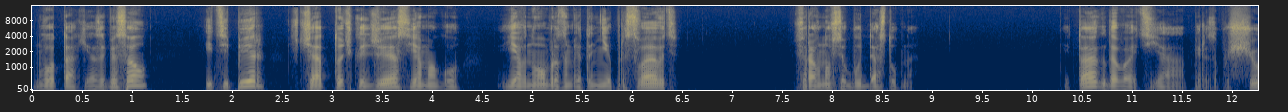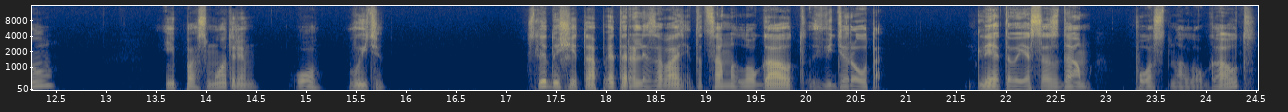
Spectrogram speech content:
Вот так я записал. И теперь в chat.js я могу явным образом это не присваивать. Все равно все будет доступно. Итак, давайте я перезапущу. И посмотрим. О, выйти. Следующий этап это реализовать этот самый логаут в виде роута. Для этого я создам пост на логаут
